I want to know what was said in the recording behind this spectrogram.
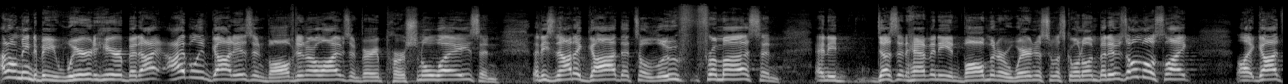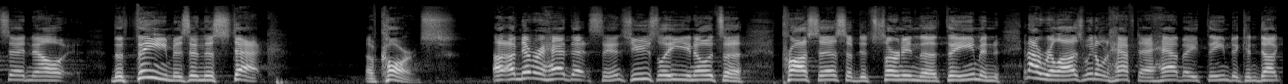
I don't mean to be weird here, but I, I believe God is involved in our lives in very personal ways, and that He's not a God that's aloof from us and, and He doesn't have any involvement or awareness of what's going on. But it was almost like, like God said, Now, the theme is in this stack of cards. I've never had that sense. Usually, you know, it's a process of discerning the theme, and, and I realize we don't have to have a theme to conduct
